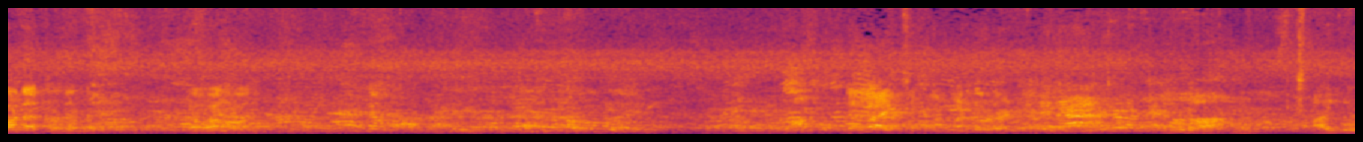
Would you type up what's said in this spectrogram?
கரெக்டான ஸ்டூடெண்ட் வாங்க வாங்க நல்லா ஆயிடுச்சு. மண்டோட அது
